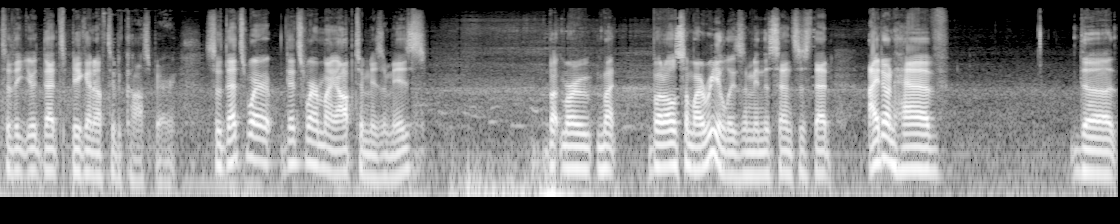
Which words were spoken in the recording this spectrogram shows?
so that you're that's big enough to the cost barrier so that's where that's where my optimism is but my, my but also my realism in the sense is that I don't have the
